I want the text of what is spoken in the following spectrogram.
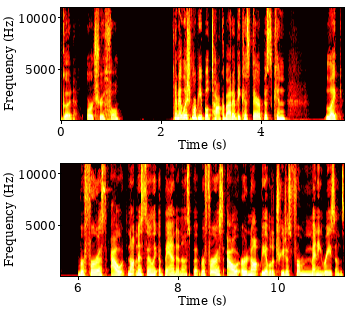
good or truthful. And I wish more people talk about it because therapists can like refer us out, not necessarily abandon us, but refer us out or not be able to treat us for many reasons.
